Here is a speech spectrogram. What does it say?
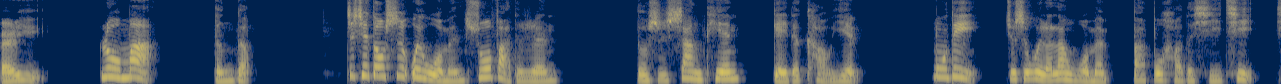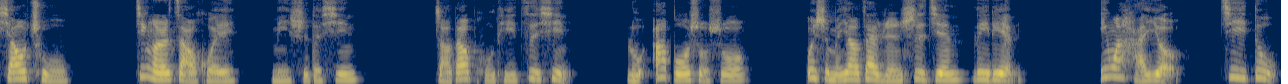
耳语、怒骂等等，这些都是为我们说法的人，都是上天给的考验，目的就是为了让我们。把不好的习气消除，进而找回迷失的心，找到菩提自信。如阿伯所说，为什么要在人世间历练？因为还有嫉妒、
